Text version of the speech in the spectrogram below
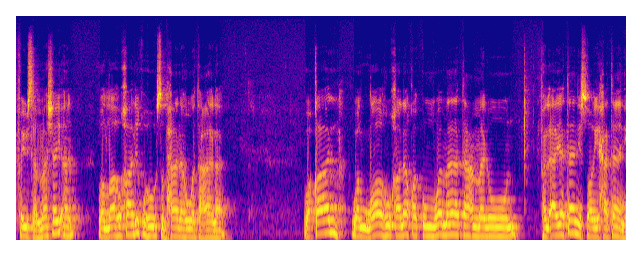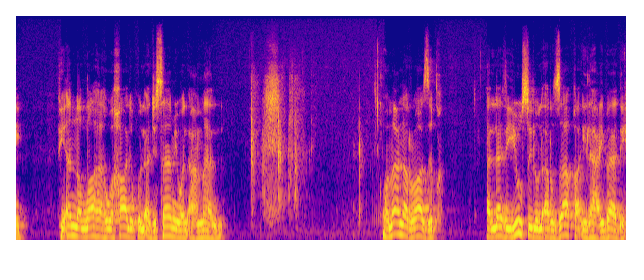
فيسمى شيئا والله خالقه سبحانه وتعالى. وقال والله خلقكم وما تعملون. فالآيتان صريحتان. في أن الله هو خالق الأجسام والأعمال. ومعنى الرازق الذي يوصل الأرزاق إلى عباده.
